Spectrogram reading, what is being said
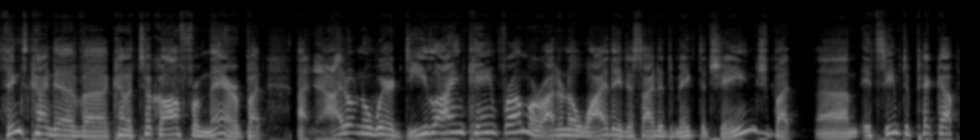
things kind of uh, kind of took off from there. But I, I don't know where D line came from, or I don't know why they decided to make the change. But um, it seemed to pick up.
